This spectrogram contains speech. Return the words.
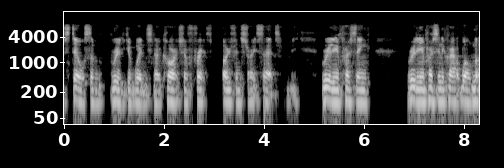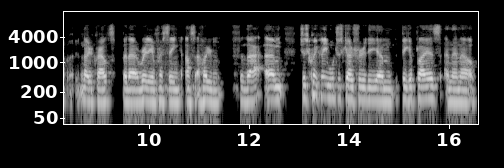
still some really good wins. You know, Coric and Fritz both in straight sets. Really impressing really impressing the crowd. Well, not no crowds, but uh, really impressing us at home for that. Um, just quickly, we'll just go through the um, bigger players, and then uh, I'll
